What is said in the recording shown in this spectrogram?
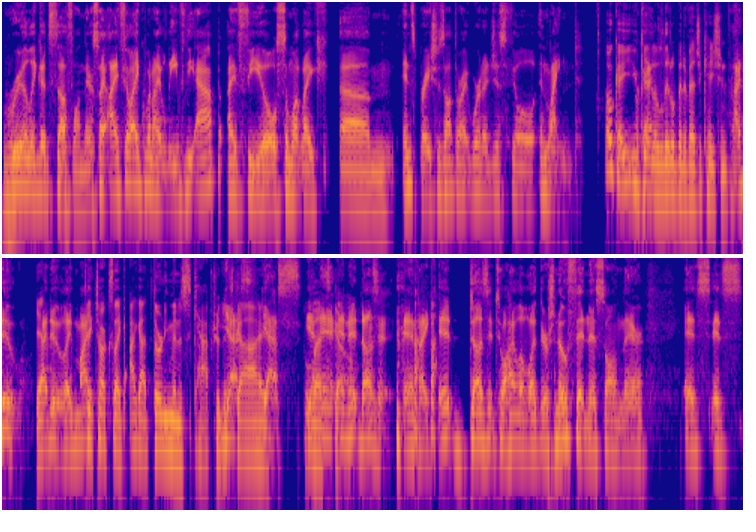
really good stuff on there. So I, I feel like when I leave the app, I feel somewhat like um inspiration is not the right word. I just feel enlightened. Okay, you Okay. get a little bit of education from I do. Yeah. I do. Like my TikTok's like, I got thirty minutes to capture this yes, guy. Yes. Yeah, Let's and, go. and it does it. And like it does it to a high level. Like there's no fitness on there. It's it's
